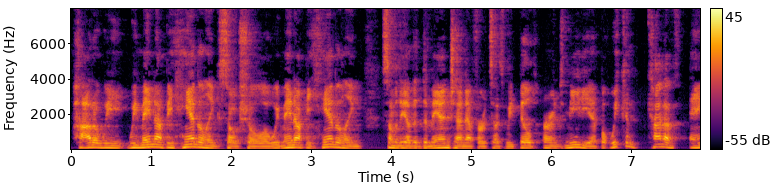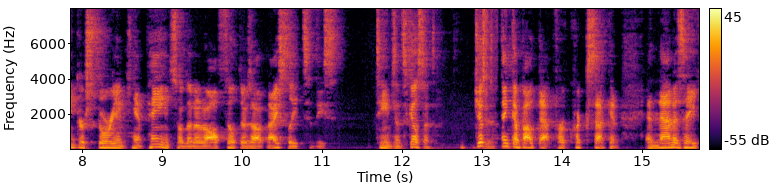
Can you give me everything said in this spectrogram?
how do we, we may not be handling social or we may not be handling some of the other demand gen efforts as we build earned media, but we can kind of anchor story and campaign so that it all filters out nicely to these teams and skill sets. Just yeah. think about that for a quick second. And that is a,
